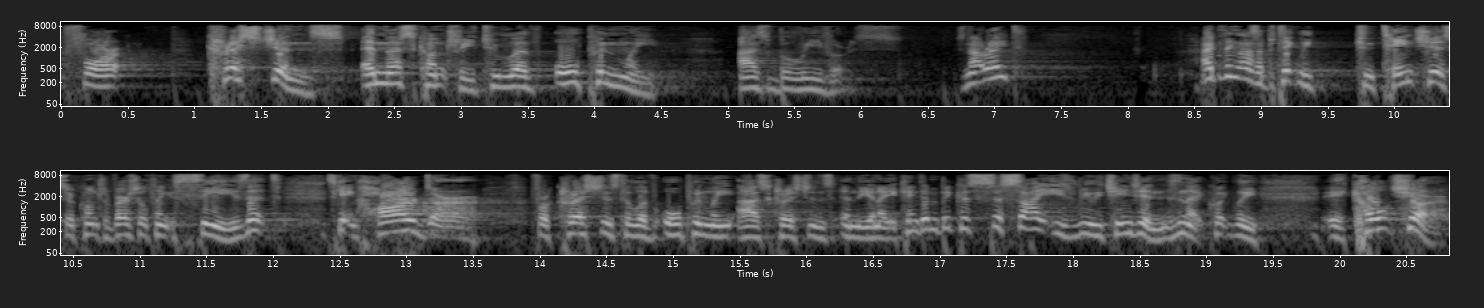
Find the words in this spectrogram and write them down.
for Christians in this country to live openly as believers. Isn't that right? I don't think that's a particularly contentious or controversial thing to say, is it? It's getting harder for Christians to live openly as Christians in the United Kingdom because society is really changing, isn't it, quickly? A culture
